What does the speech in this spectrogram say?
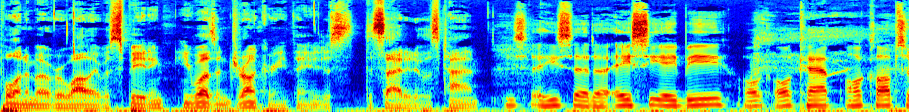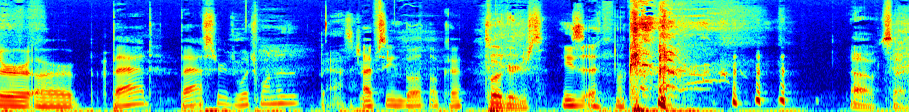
pulling him over while he was speeding. He wasn't drunk or anything. He just decided it was time. He said, he said uh, ACAB, all, all cap, all cops are, are bad bastards. Which one is it? Bastard. I've seen both. Okay. Boogers. He's uh, okay. Oh, sorry.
